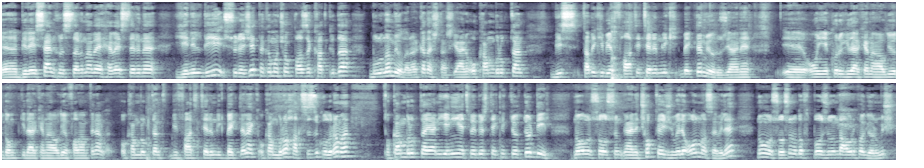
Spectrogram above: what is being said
e, bireysel hırslarına ve heveslerine yenildiği sürece takıma çok fazla katkıda bulunamıyorlar arkadaşlar. Yani Okan Buruk'tan biz tabii ki bir Fatih Terimlik beklemiyoruz. Yani e, Onyekuru giderken ağlıyor, Donk giderken ağlıyor falan filan. Okan Buruk'tan bir Fatih Terimlik beklemek Okan Buruk'a haksızlık olur ama Okan Buruk da yani yeni yet ve bir teknik direktör değil. Ne olursa olsun yani çok tecrübeli olmasa bile ne olursa olsun o da futbolculuğunda Avrupa görmüş.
